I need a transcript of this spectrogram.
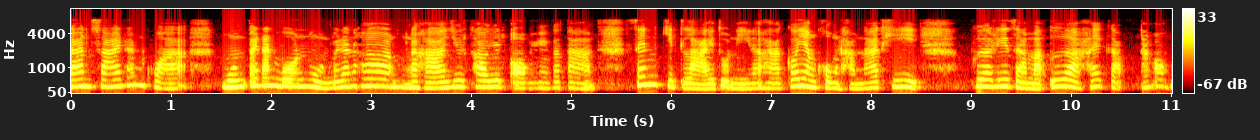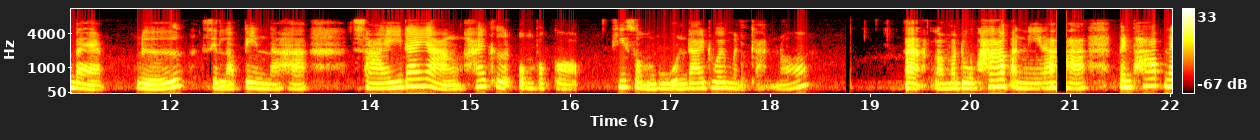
ด้านซ้ายด้านขวา หมุนไปด้านบนหมุนไปด้านข้างนะคะ ยืดเข้ายืดออกยังไงก็ตาม เส้นกริดลายตัวนี้นะคะ ก็ยังคงทำหน้าที่เพื่อที่จะมาเอื้อให้กับนักออกแบบหรือศิลปินนะคะ ใช้ได้อย่างให้เกิดองค์ประกอบที่สมบูรณ์ได้ด้วยเหมือนกันเนาะ อะเรามาดูภาพอันนี้นะคะ เป็นภาพใน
